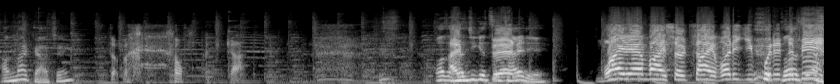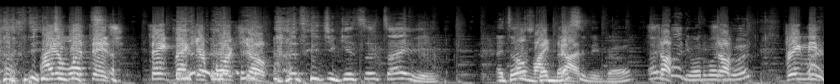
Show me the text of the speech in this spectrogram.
I'm not crouching. Oh my god. Well, I'm how'd you get so tiny? Why am I so tight? What did you put into me? I don't want this. Take back your pork chop. How did you get so tiny? I told Oh you, my don't mess with me, bro. Alright, Stop. fine. You want what Stop. you want? Bring me Alright,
